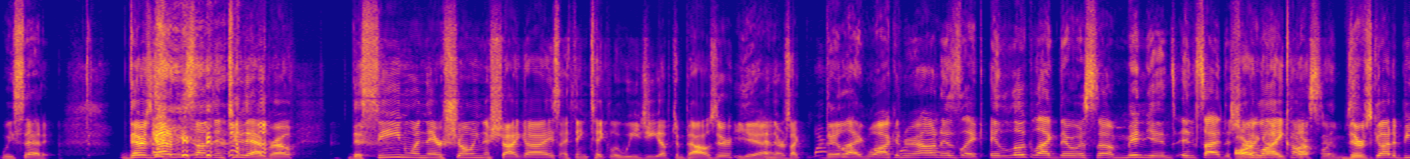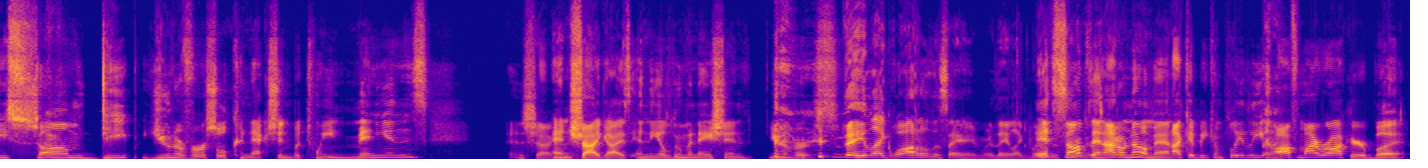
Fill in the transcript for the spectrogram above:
We said it. There's got to be something to that, bro. The scene when they're showing the shy guys, I think, take Luigi up to Bowser. Yeah. And there's like, They're like walking around. It's like it looked like there was some minions inside the shy are guy like, are- there's got to be some deep universal connection between minions and shy and guys. shy guys in the Illumination universe. they like waddle the same, or they like it's something. I don't know, man. I could be completely off my rocker, but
